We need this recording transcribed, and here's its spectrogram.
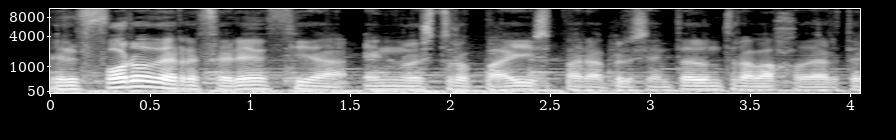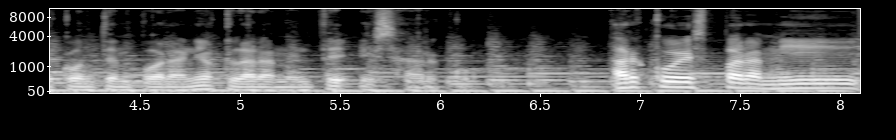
El foro de referencia en nuestro país para presentar un trabajo de arte contemporáneo claramente es Arco. Arco es para mí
